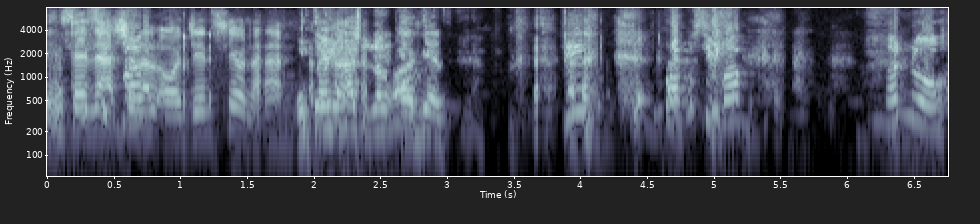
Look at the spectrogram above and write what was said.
international audience yun, ha? International audience. Tapos si Bob, ano?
